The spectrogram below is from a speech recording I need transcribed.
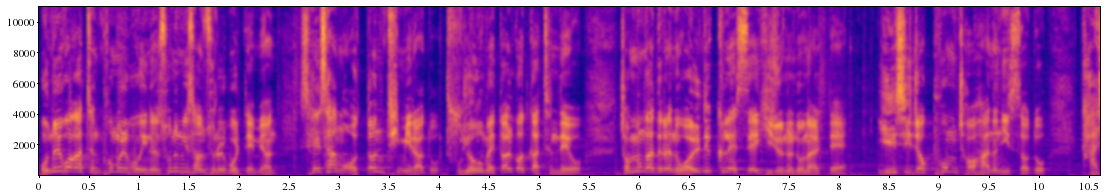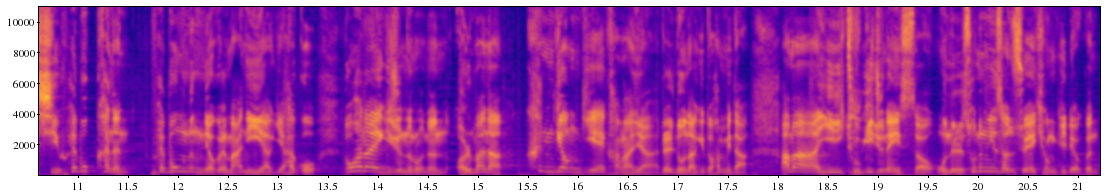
오늘과 같은 폼을 보이는 손흥민 선수를 볼 때면 세상 어떤 팀이라도 두려움에 떨 것 같은데요. 전문가들은 월드 클래스의 기준을 논할 때 일시적 폼 저하는 있어도 다시 회복하는 회복 능력을 많이 이야기하고 또 하나의 기준으로는 얼마나 큰 경기에 강하냐를 논하기도 합니다. 아마 이 두 기준에 있어 오늘 손흥민 선수의 경기력은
